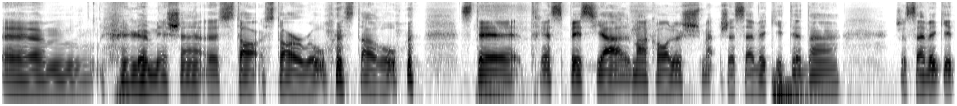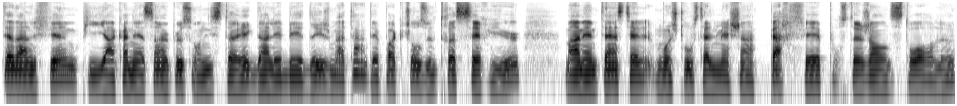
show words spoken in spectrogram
Euh, le méchant euh, Star, c'était très spécial, mais encore là, je, savais qu'il était dans je savais qu'il était dans le film, puis en connaissant un peu son historique dans les BD, je m'attendais pas à quelque chose d'ultra sérieux. Mais en même temps, moi je trouve que c'était le méchant parfait pour ce genre d'histoire-là.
